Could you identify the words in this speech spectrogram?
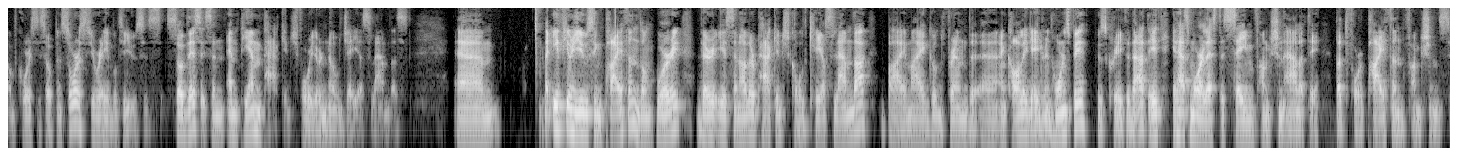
of course, is open source. You're able to use this. So this is an npm package for your Node.js lambdas. Um, but if you're using Python, don't worry. There is another package called Chaos Lambda by my good friend uh, and colleague Adrian Hornsby, who's created that. It, it has more or less the same functionality, but for Python functions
